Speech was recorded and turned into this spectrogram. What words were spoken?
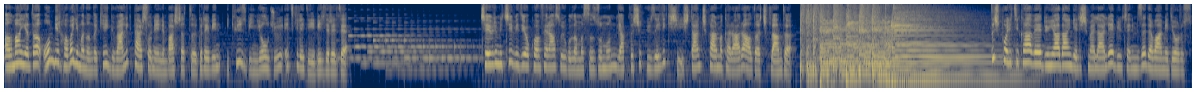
Almanya'da 11 havalimanındaki güvenlik personelinin başlattığı grevin 200 bin yolcuyu etkilediği bildirildi. Çevrim içi video konferans uygulaması Zoom'un yaklaşık 150 kişi işten çıkarma kararı aldığı açıklandı. Dış politika ve dünyadan gelişmelerle bültenimize devam ediyoruz.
